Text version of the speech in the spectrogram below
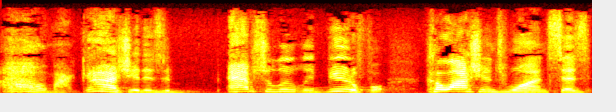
Oh my gosh, it is absolutely beautiful. Colossians 1 says,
